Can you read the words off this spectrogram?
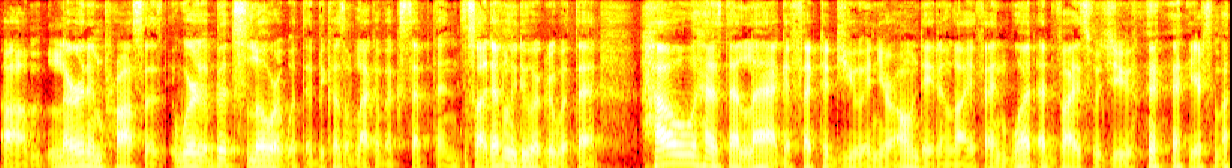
um, learning process. We're a bit slower with it because of lack of acceptance. So I definitely do agree with that. How has that lag affected you in your own dating life? And what advice would you, here's my,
